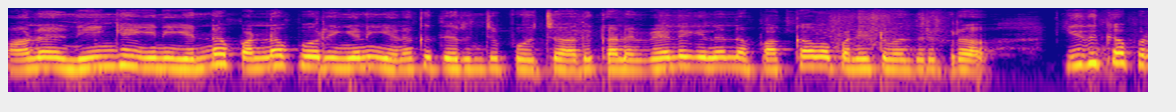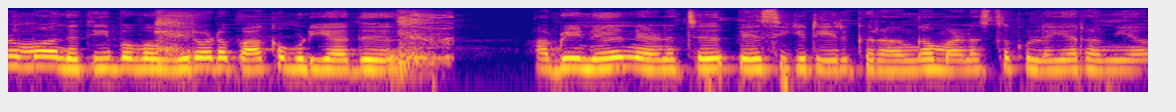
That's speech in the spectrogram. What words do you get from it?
ஆனால் நீங்கள் இனி என்ன பண்ண போறீங்கன்னு எனக்கு தெரிஞ்சு போச்சு. அதுக்கான வேலைகளை நான் பக்காவாக பண்ணிட்டு வந்திருக்கிறேன். இதுக்கப்புறமா அந்த தீபாவை உயிரோட பார்க்க முடியாது அப்படின்னு நினச்சி பேசிக்கிட்டு இருக்கிறாங்க மனசுக்குள்ளேயே ரம்யா.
